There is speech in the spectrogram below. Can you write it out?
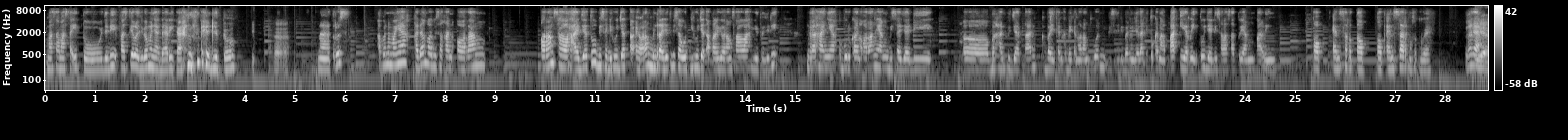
masa-masa itu jadi pasti lo juga menyadari kan kayak gitu Heeh. nah terus apa namanya kadang kalau misalkan orang orang salah aja tuh bisa dihujat eh orang bener aja tuh bisa dihujat apalagi orang salah gitu jadi nggak hanya keburukan orang yang bisa jadi eh, bahan hujatan kebaikan-kebaikan orang pun bisa jadi bahan hujatan itu kenapa iri itu jadi salah satu yang paling top answer top top answer maksud gue benar nggak Iya,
